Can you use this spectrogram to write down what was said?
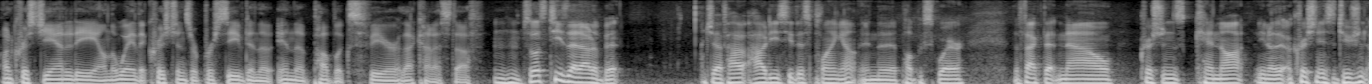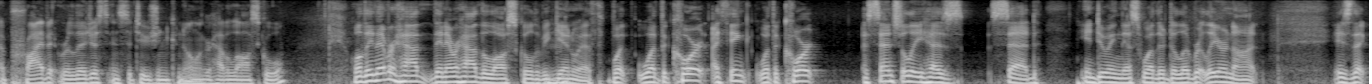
on Christianity, on the way that Christians are perceived in the in the public sphere, that kind of stuff. Mhm. So let's tease that out a bit. Jeff, how, how do you see this playing out in the public square? The fact that now Christians cannot, you know, a Christian institution, a private religious institution, can no longer have a law school. Well, they never had they never had the law school to mm-hmm. begin with. What what the court I think what the court essentially has said in doing this, whether deliberately or not, is that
